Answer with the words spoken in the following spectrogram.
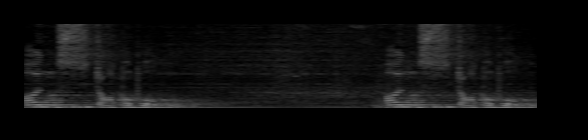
Unstoppable. Unstoppable.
